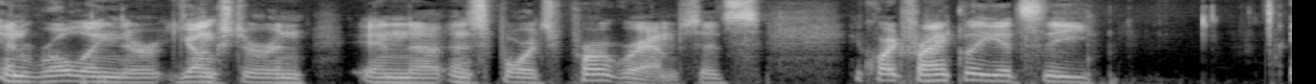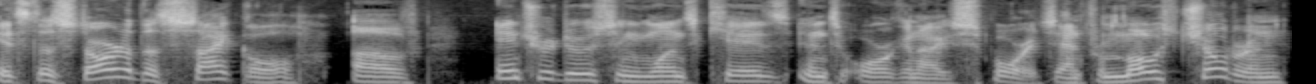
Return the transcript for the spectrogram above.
enrolling their youngster in, in, uh, in sports programs. It's quite frankly, it's the it's the start of the cycle of introducing one's kids into organized sports. And for most children,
